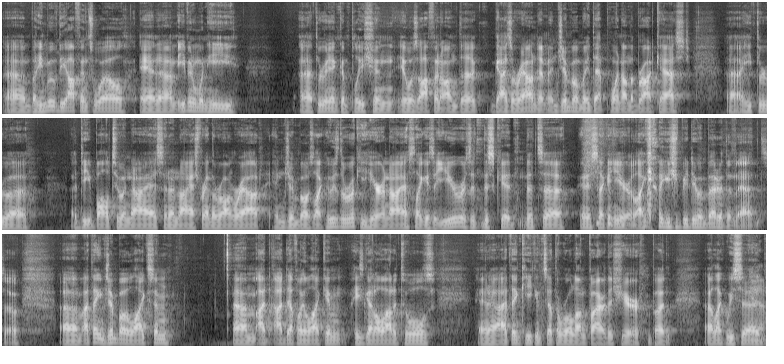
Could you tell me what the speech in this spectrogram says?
Um, but he moved the offense well, and um, even when he uh, threw an incompletion, it was often on the guys around him. And Jimbo made that point on the broadcast. Uh, he threw a, a deep ball to Ainias, and Ainias ran the wrong route. And Jimbo's like, "Who's the rookie here, Ainias? Like, is it you or is it this kid that's uh, in his second year? Like, you should be doing better than that." So, um, I think Jimbo likes him. Um, I, I, definitely like him. He's got a lot of tools, and uh, I think he can set the world on fire this year. But uh, like we said,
